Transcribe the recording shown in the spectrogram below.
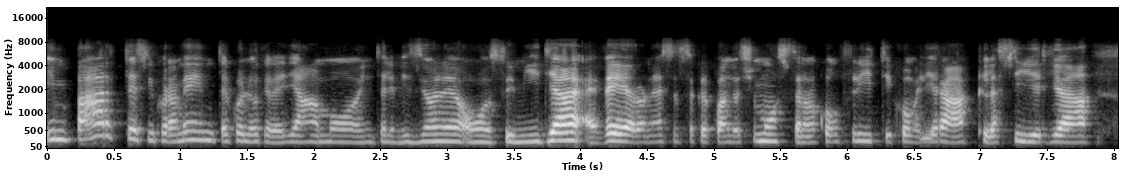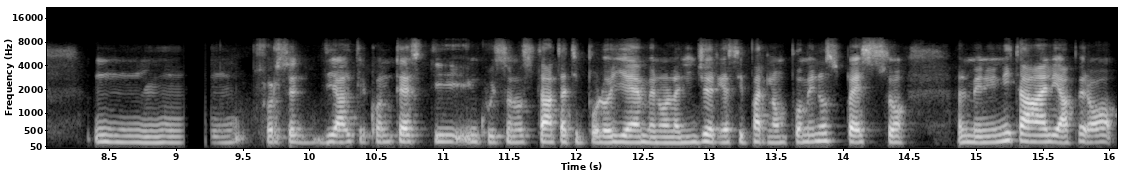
in parte sicuramente quello che vediamo in televisione o sui media è vero, nel senso che quando ci mostrano conflitti come l'Iraq, la Siria, mm, forse di altri contesti in cui sono stata, tipo lo Yemen o la Nigeria, si parla un po' meno spesso, almeno in Italia, però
